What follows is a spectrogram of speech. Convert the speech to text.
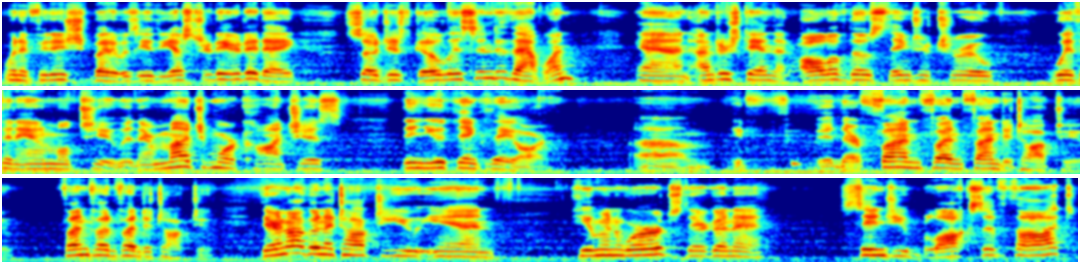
when it finished, but it was either yesterday or today. So just go listen to that one and understand that all of those things are true with an animal too. And they're much more conscious than you think they are. Um, if, they're fun, fun, fun to talk to. Fun, fun, fun to talk to. They're not going to talk to you in human words. They're going to send you blocks of thought,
